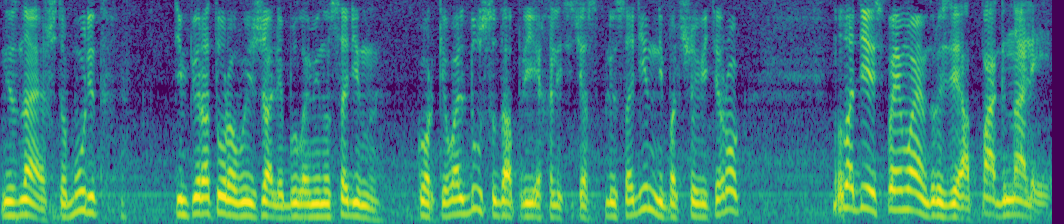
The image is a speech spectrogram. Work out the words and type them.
Не знаю, что будет. Температура выезжали было минус один корки во льду. Сюда приехали сейчас плюс один, небольшой ветерок. Ну, надеюсь, поймаем, друзья. Погнали!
